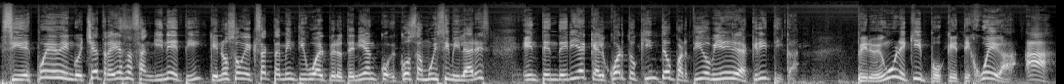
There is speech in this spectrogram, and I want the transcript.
si después de Bengochea traías a Sanguinetti, que no son exactamente igual, pero tenían cosas muy similares, entendería que al cuarto quinto partido viene la crítica. Pero en un equipo que te juega A,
